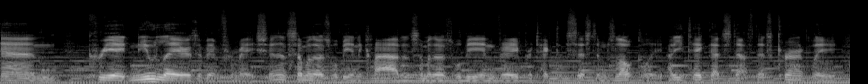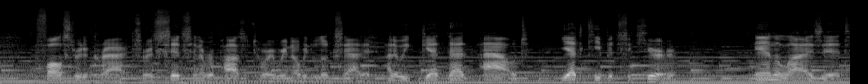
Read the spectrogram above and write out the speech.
and create new layers of information, and some of those will be in the cloud, and some of those will be in very protected systems locally. How do you take that stuff that's currently falls through the cracks or sits in a repository where nobody looks at it? How do we get that out, yet keep it secure, analyze it,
